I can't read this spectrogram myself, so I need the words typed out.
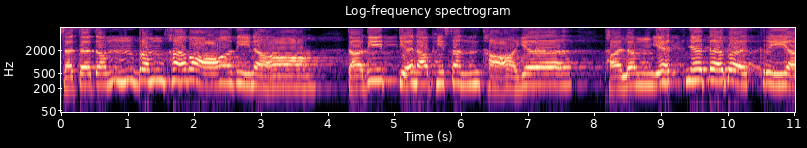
सततं ब्रह्मवादिना तदित्यनभिसन्धाय फलं यज्ञतपक्रिया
